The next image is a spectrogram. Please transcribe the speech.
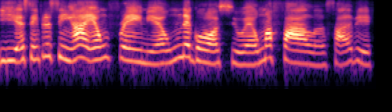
E é sempre assim, ah, é um frame, é um negócio, é uma fala, sabe?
